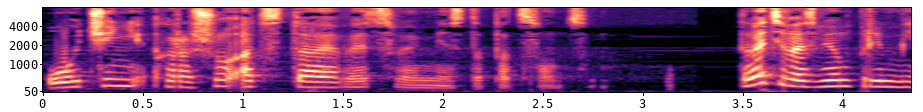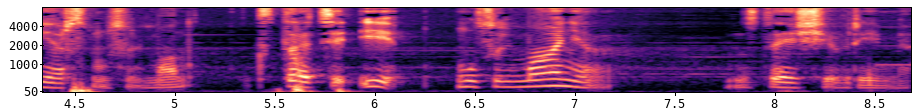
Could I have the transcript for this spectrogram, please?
очень хорошо отстаивают свое место под солнцем. Давайте возьмем пример с мусульман. Кстати, и мусульмане в настоящее время,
